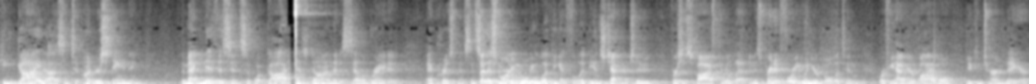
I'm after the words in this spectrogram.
can guide us into understanding the magnificence of what God has done that is celebrated at Christmas. And so this morning we'll be looking at Philippians chapter 2, verses 5 through 11. It's printed for you in your bulletin, or if you have your Bible, you can turn there.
